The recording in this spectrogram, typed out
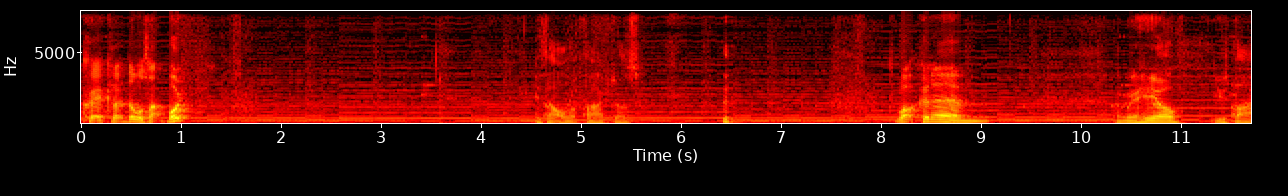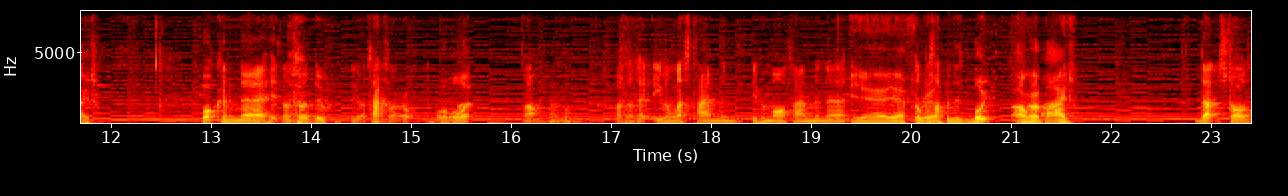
Critical double slap. Boy! Is that all that five does? What can um I'm gonna heal. Use bide. what can uh, Hypnotoad do? You got tackle her out. Bubble it. Oh, I was gonna take even less time than even more time than uh, Yeah, yeah, for double real. slapping this boy. I'm gonna bide. That stores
